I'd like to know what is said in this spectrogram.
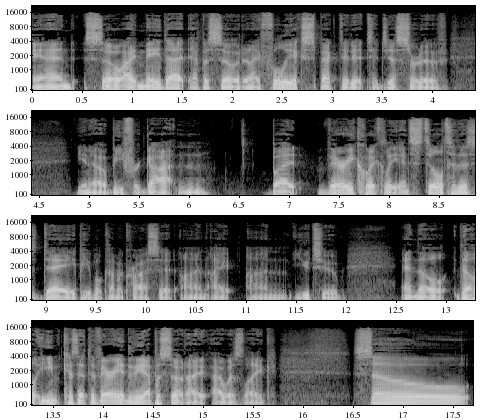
And so I made that episode and I fully expected it to just sort of, you know, be forgotten. But very quickly, and still to this day, people come across it on I on YouTube, and they'll they'll because at the very end of the episode, I I was like, so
